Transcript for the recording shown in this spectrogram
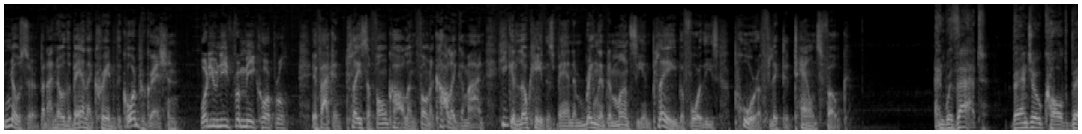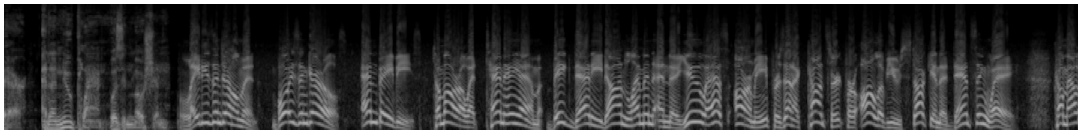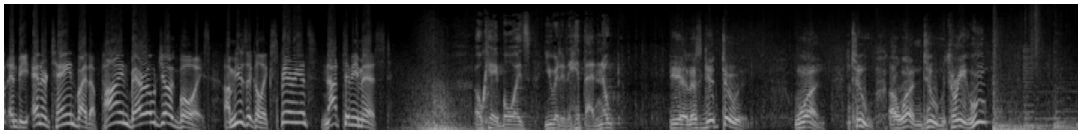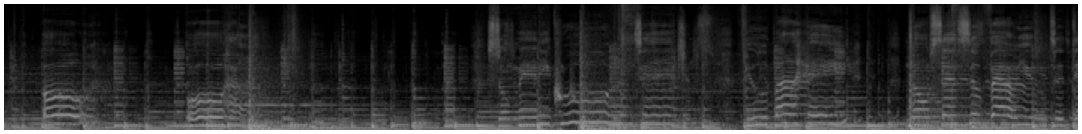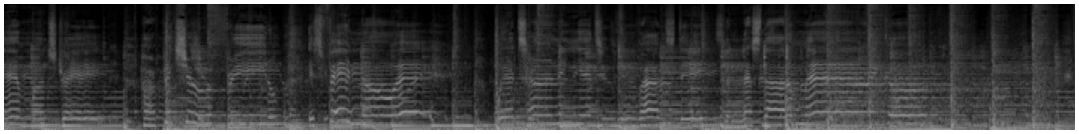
No, sir, but I know the band that created the chord progression. What do you need from me, Corporal? If I could place a phone call and phone a colleague of mine, he could locate this band and bring them to Muncie and play before these poor afflicted townsfolk. And with that, Banjo called Bear, and a new plan was in motion. Ladies and gentlemen, boys and girls, and babies, tomorrow at 10 a.m., Big Daddy Don Lemon and the U.S. Army present a concert for all of you stuck in the dancing way. Come out and be entertained by the Pine Barrow Jug Boys, a musical experience not to be missed. Okay, boys, you ready to hit that note? Yeah, let's get to it. One, two, a one, two, three, whoop. Oh, oh, how so many cruel intentions fueled by hate. No sense of value to demonstrate. Our picture of freedom is fading away. We're turning into divided states, and that's not America.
